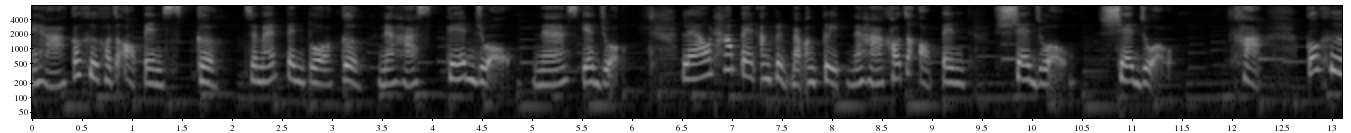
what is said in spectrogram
นะคะ ก็คือเขาจะออกเป็น sk ใช่ไหมเป็นตัวเกนะคะ schedule นะ schedule แล้วถ้าเป็นอังกฤษแบบอังกฤษนะคะเขาจะออกเป็น schedule schedule ค่ะ ก็คือ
